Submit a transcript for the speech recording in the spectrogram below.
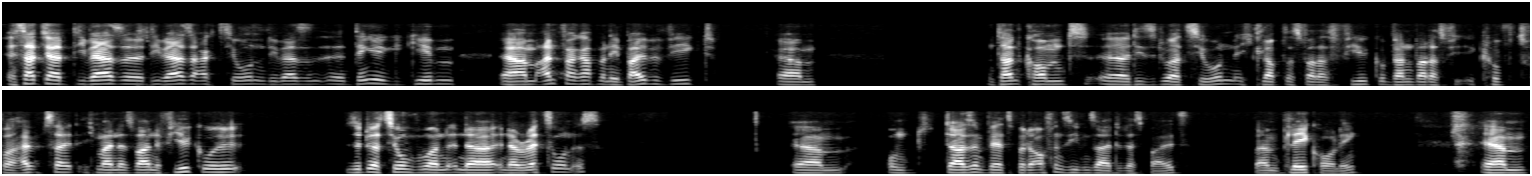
es hat ja diverse, diverse Aktionen, diverse äh, Dinge gegeben. Äh, am Anfang hat man den Ball bewegt. Ähm, und dann kommt äh, die Situation, ich glaube, das war das Field wann war das, glaube, zur Halbzeit. Ich meine, es war eine Field Goal Situation, wo man in der, in der Red Zone ist. Ähm, und da sind wir jetzt bei der offensiven Seite des Balls, beim Play Calling. Ähm,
